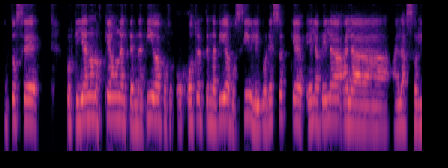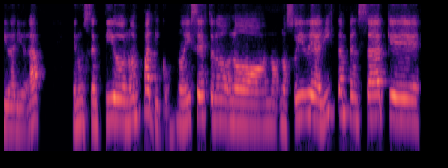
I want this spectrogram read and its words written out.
Entonces, porque ya no nos queda una alternativa, otra alternativa posible, y por eso es que él apela a la, a la solidaridad en un sentido no empático. No dice esto, no, no, no, no soy idealista en pensar que,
